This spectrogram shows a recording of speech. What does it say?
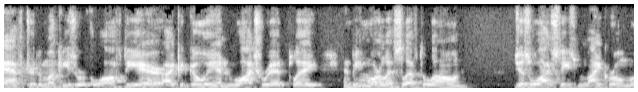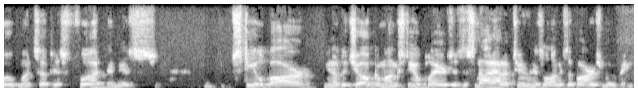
after the Monkees were off the air, I could go in and watch Red play and be more or less left alone. Just watch these micro movements of his foot and his steel bar. You know, the joke among steel players is it's not out of tune as long as the bar's moving.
